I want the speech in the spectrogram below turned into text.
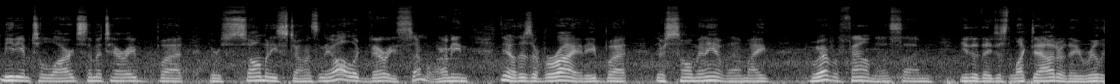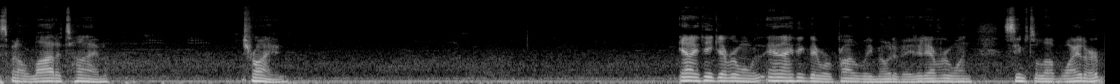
medium to large cemetery, but there's so many stones and they all look very similar. I mean, you know, there's a variety, but there's so many of them. I, whoever found this, um, either they just lucked out or they really spent a lot of time trying. And I think everyone was, and I think they were probably motivated. Everyone seems to love Wyatt Earp.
